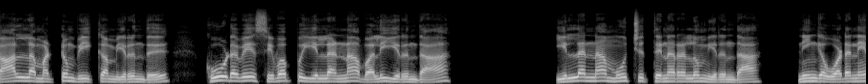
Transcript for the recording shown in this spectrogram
கால்ல மட்டும் வீக்கம் இருந்து கூடவே சிவப்பு இல்லைன்னா வலி இருந்தா இல்லைன்னா மூச்சு திணறலும் இருந்தா நீங்க உடனே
